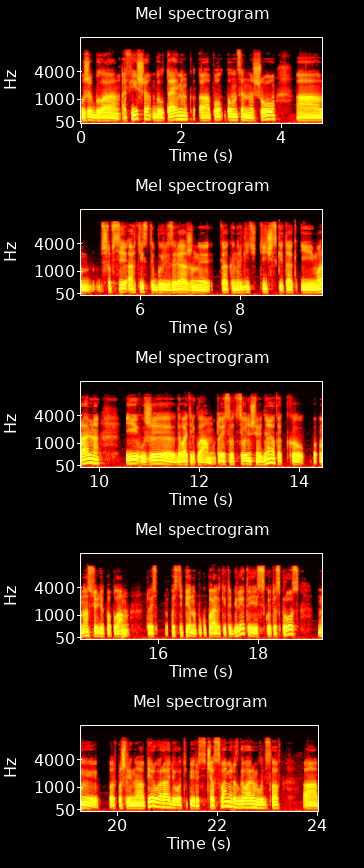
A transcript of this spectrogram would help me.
уже была афиша, был тайминг, э, пол, полноценное шоу, э, чтобы все артисты были заряжены как энергетически, так и морально, и уже давать рекламу. То есть вот с сегодняшнего дня, как э, у нас все идет по плану. То есть постепенно покупают какие-то билеты, есть какой-то спрос. Мы пошли на первое радио, теперь сейчас с вами разговариваем, Владислав. А,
